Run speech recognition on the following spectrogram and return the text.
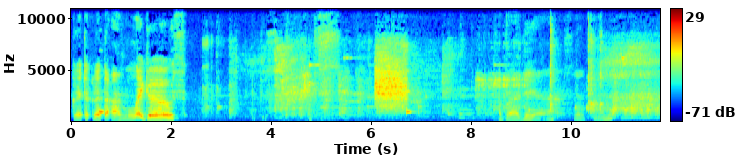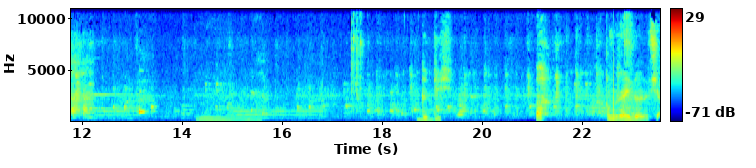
Kereta-keretaan Legos apa aja ya gede ah kamu bahasa Indonesia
